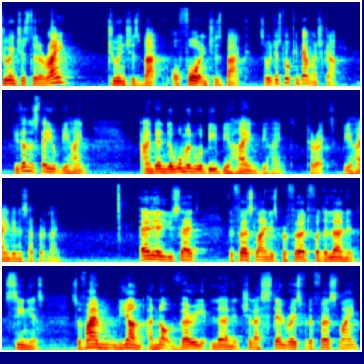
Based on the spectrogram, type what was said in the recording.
Two inches to the right, two inches back, or four inches back. So we're just talking that much gap. He doesn't stay behind. And then the woman would be behind, behind. Correct. Behind in a separate line. Earlier you said the first line is preferred for the learned, seniors. So if I'm young and not very learned, shall I still raise for the first line?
